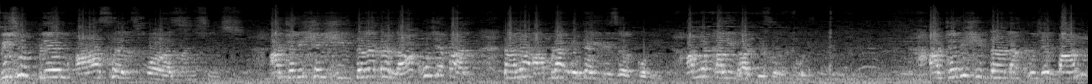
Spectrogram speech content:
Should blame ourselves first. আর যদি সেই সিদ্ধান্তটা না খুঁজে পান, তাহলে আমরা এটাই ডিজার্ভ করি। আমরা কালীঘাট ডিজার্ভ করি। আর যদি সিদ্ধান্তটা খুঁজে পান,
